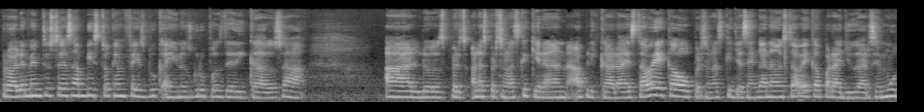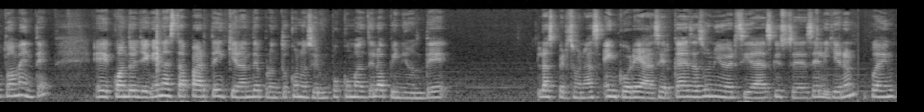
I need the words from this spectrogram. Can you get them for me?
Probablemente ustedes han visto que en Facebook hay unos grupos dedicados a, a, los, a las personas que quieran aplicar a esta beca o personas que ya se han ganado esta beca para ayudarse mutuamente. Eh, cuando lleguen a esta parte y quieran de pronto conocer un poco más de la opinión de las personas en Corea acerca de esas universidades que ustedes eligieron, pueden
